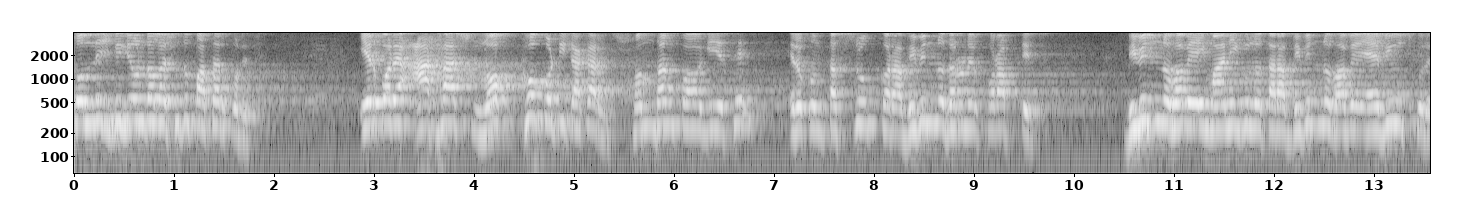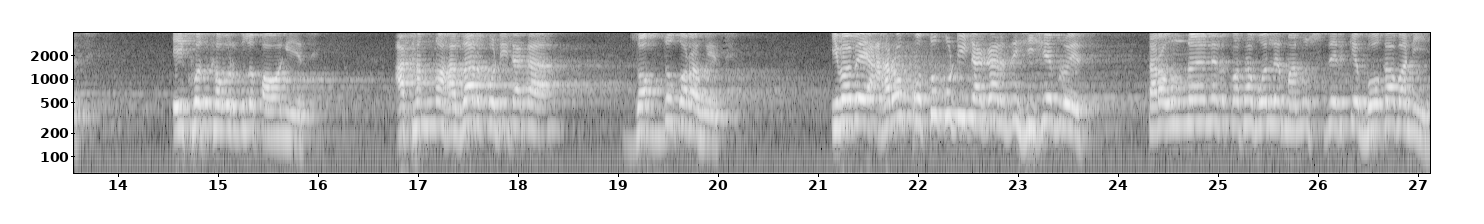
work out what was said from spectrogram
চল্লিশ বিলিয়ন ডলার শুধু পাচার করেছে। এরপরে আঠাশ লক্ষ কোটি টাকার সন্ধান পাওয়া গিয়েছে। এরকম তাসরুপ করা, বিভিন্ন ধরনের করাপ্টেড বিভিন্নভাবে এই মানিগুলো তারা বিভিন্নভাবে অ্যাবিউজ করেছে। এই খোঁজ খবরগুলো পাওয়া গিয়েছে। আঠান্ন হাজার কোটি টাকা জব্দ করা হয়েছে। এভাবে আরও কত কোটি টাকার যে হিসেব রয়েছে, তারা উন্নয়নের কথা বলে মানুষদেরকে বোকা বানিয়ে,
